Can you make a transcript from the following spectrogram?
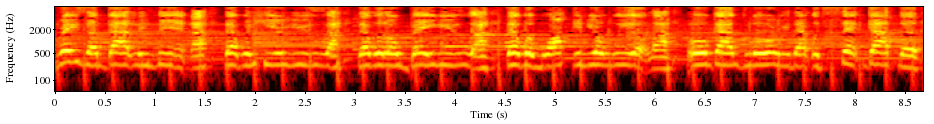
raise up godly men uh, that would hear you, that would obey you, that would walk in your will. Oh God, glory that would set God the,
